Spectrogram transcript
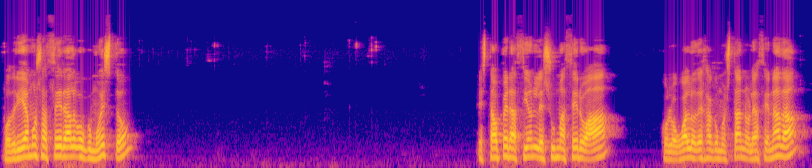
Podríamos hacer algo como esto. Esta operación le suma 0 a A, con lo cual lo deja como está, no le hace nada,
